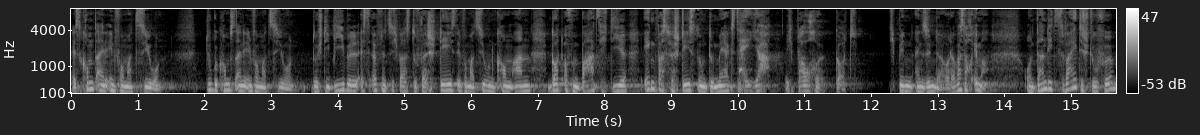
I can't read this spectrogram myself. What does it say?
es kommt eine Information. Du bekommst eine Information. Durch die Bibel, es öffnet sich was, du verstehst, Informationen kommen an, Gott offenbart sich dir, irgendwas verstehst du und du merkst, hey ja, ich brauche Gott, ich bin ein Sünder oder was auch immer. Und dann die zweite Stufe,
